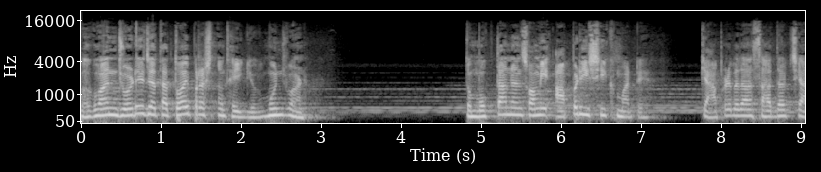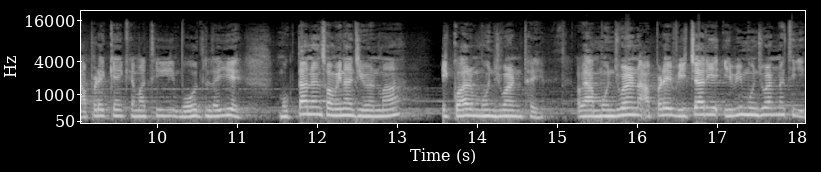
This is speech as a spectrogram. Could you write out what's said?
ભગવાન જોડે જતા તોય પ્રશ્ન થઈ ગયો, મૂંઝવણ. તો મુક્તાનંદ સ્વામી આપણી શીખ માટે કે આપણે બધા સાધક છે, આપણે ક્યાંક એમાંથી બોધ લઈએ, મુક્તાનંદ સ્વામીના જીવનમાં એકવાર મૂંઝવણ થઈ. હવે આ મૂંઝવણ આપણે વિચારીએ એવી મૂંઝવણ નથી,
